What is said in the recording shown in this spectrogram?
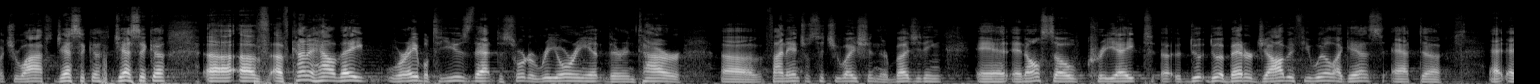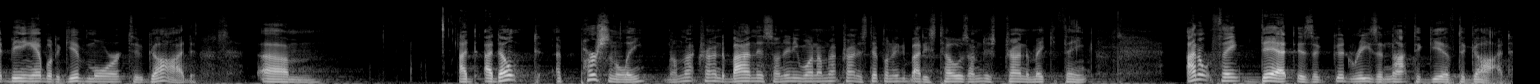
what's your wife's Jessica, Jessica, uh, of of kind of how they were able to use that to sort of reorient their entire uh, financial situation, their budgeting, and, and also create, uh, do, do a better job, if you will, I guess, at, uh, at, at, being able to give more to God. Um, I, I don't I personally, I'm not trying to bind this on anyone, I'm not trying to step on anybody's toes, I'm just trying to make you think. I don't think debt is a good reason not to give to God.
